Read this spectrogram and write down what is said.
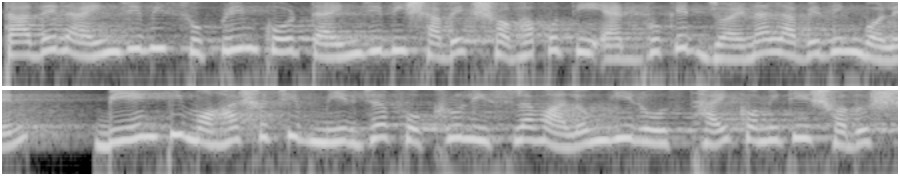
তাদের আইনজীবী সুপ্রিম কোর্ট আইনজীবী সাবেক সভাপতি অ্যাডভোকেট জয়নাল আবেদিন বলেন বিএনপি মহাসচিব মির্জা ফখরুল ইসলাম আলমগীর ও স্থায়ী কমিটির সদস্য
